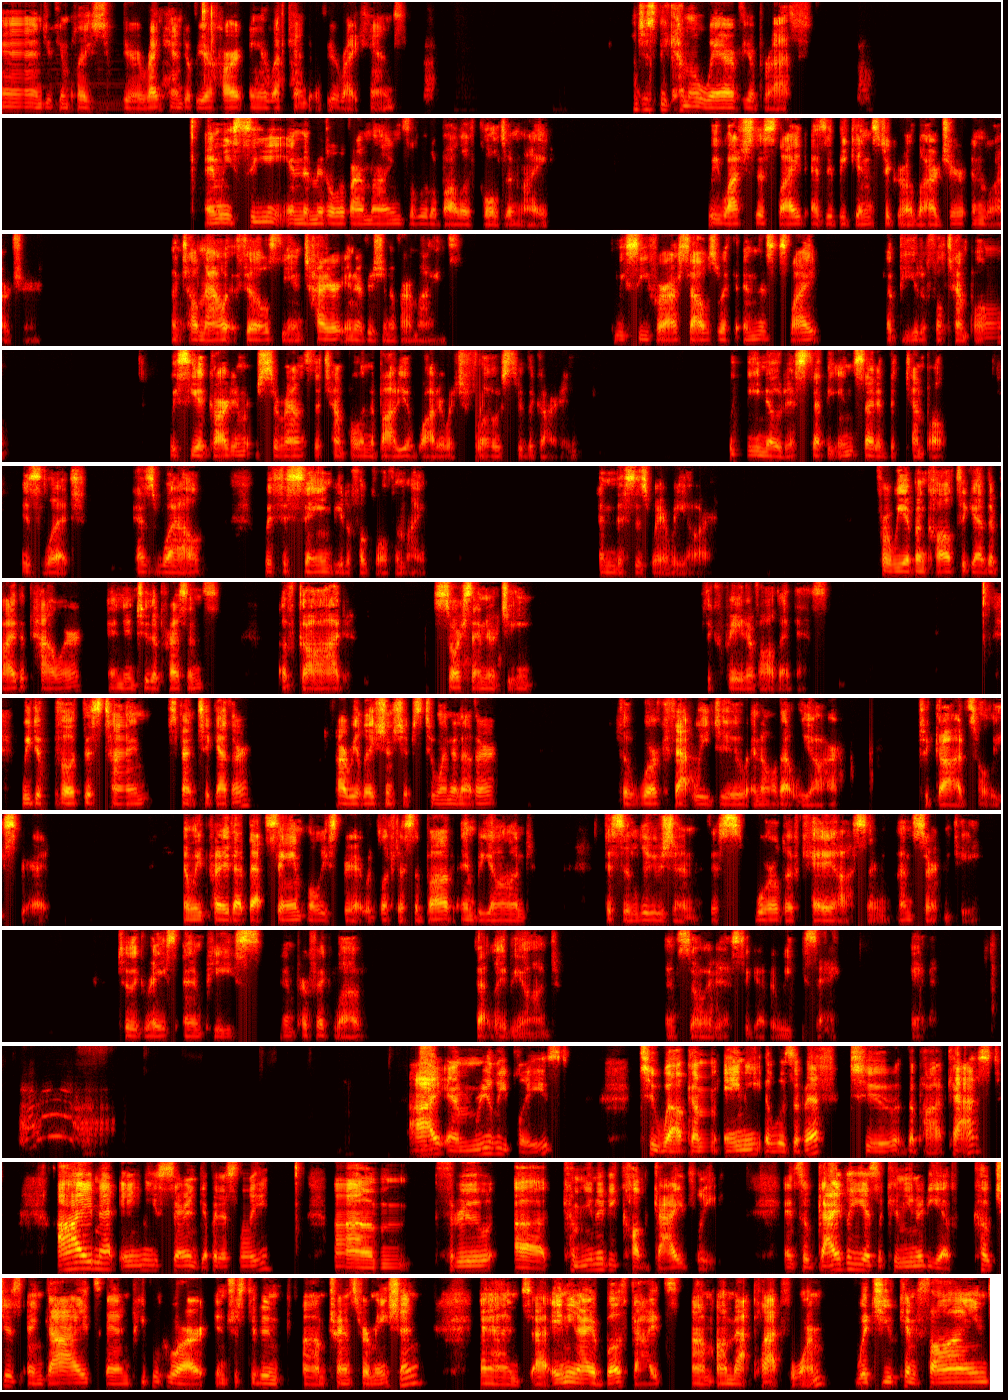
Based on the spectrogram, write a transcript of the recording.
And you can place your right hand over your heart and your left hand over your right hand. And just become aware of your breath. And we see in the middle of our minds a little ball of golden light. We watch this light as it begins to grow larger and larger until now it fills the entire inner vision of our minds. We see for ourselves within this light a beautiful temple. We see a garden which surrounds the temple and a body of water which flows through the garden. We notice that the inside of the temple is lit as well with the same beautiful golden light. And this is where we are. For we have been called together by the power and into the presence of God, source energy, the creator of all that is. We devote this time spent together, our relationships to one another, the work that we do, and all that we are to God's Holy Spirit. And we pray that that same Holy Spirit would lift us above and beyond this illusion, this world of chaos and uncertainty, to the grace and peace and perfect love that lay beyond. And so it is together, we say, Amen. I am really pleased to welcome Amy Elizabeth to the podcast. I met Amy serendipitously um, through a community called Guidely. And so, Guidely is a community of coaches and guides and people who are interested in um, transformation. And uh, Amy and I are both guides um, on that platform which you can find.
